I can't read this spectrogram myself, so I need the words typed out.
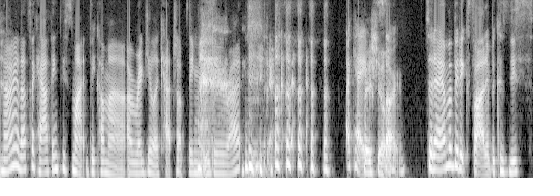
No, that's okay. I think this might become a, a regular catch up thing that we do, right? okay. Sure. So today I'm a bit excited because this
